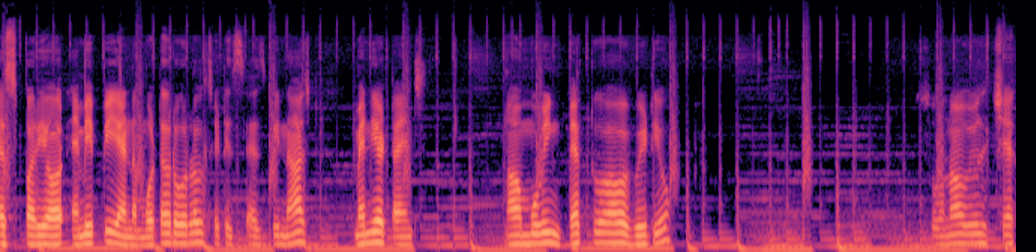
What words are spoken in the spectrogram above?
as per your MEP and motor orals. It is has been asked many times. Now moving back to our video so now we will check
